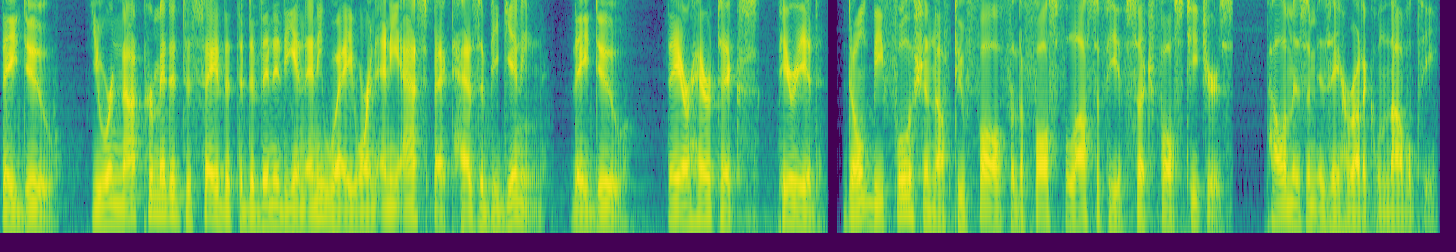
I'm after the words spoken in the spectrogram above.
They do. You are not permitted to say that the divinity in any way or in any aspect has a beginning. They do. They are heretics, period. Don't be foolish enough to fall for the false philosophy of such false teachers. Palamism is a heretical novelty.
